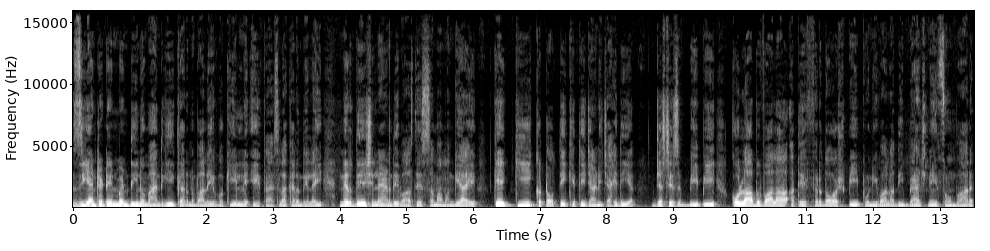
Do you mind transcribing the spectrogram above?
ਜ਼ੀ ਐਂਟਰਟੇਨਮੈਂਟ ਦੀ ਨੁਮਾਇੰਦਗੀ ਕਰਨ ਵਾਲੇ ਵਕੀਲ ਨੇ ਇਹ ਫੈਸਲਾ ਕਰਨ ਦੇ ਲਈ ਨਿਰਦੇਸ਼ ਲੈਣ ਦੇ ਵਾਸਤੇ ਸਮਾਂ ਮੰਗਿਆ ਹੈ ਕਿ ਕੀ ਕਟੌਤੀ ਕੀਤੀ ਜਾਣੀ ਚਾਹੀਦੀ ਹੈ। ਜਸਟਿਸ ਬੀਪੀ ਕੋਲਾਬਵਾਲਾ ਅਤੇ ਫਿਰਦੌਸ਼ ਪੀ ਪੁਨੀਵਾਲਾ ਦੀ ਬੈਂਚ ਨੇ ਸੋਮਵਾਰ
